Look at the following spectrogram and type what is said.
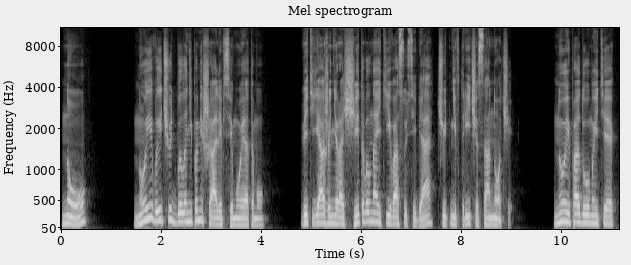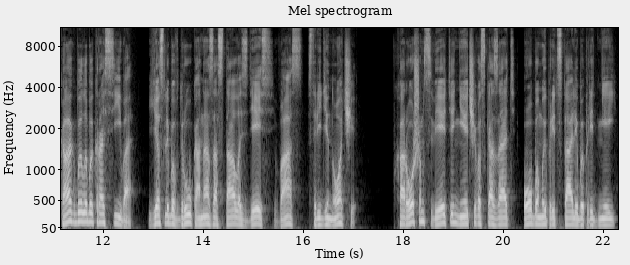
Ну? Ну и вы чуть было не помешали всему этому. Ведь я же не рассчитывал найти вас у себя чуть не в три часа ночи. Ну и подумайте, как было бы красиво, если бы вдруг она застала здесь, вас, среди ночи. В хорошем свете нечего сказать, оба мы предстали бы пред ней.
